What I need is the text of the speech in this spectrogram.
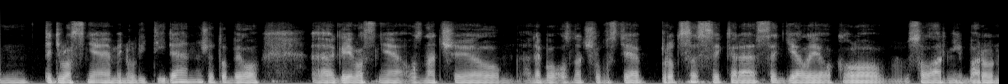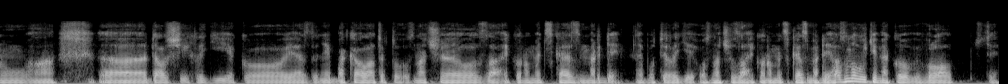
mm, teď vlastně minulý týden, že to bylo, eh, kdy vlastně označil, nebo označil prostě procesy, které se děly okolo solárních baronů a dalších lidí, jako je Zdeněk Bakala, tak to označil za ekonomické zmrdy nebo ty lidi označil za ekonomické zmrdy. A znovu tím jako vyvolal, prostě,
